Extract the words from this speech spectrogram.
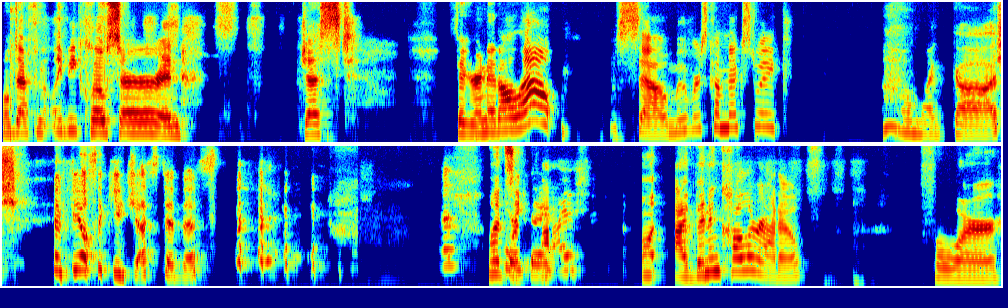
we'll definitely be closer and just figuring it all out. So movers come next week. Oh my gosh. It feels like you just did this. Let's Poor see. Thing. I've uh, I've been in Colorado for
